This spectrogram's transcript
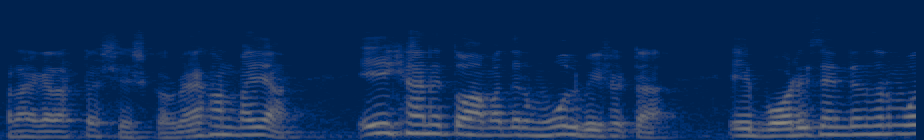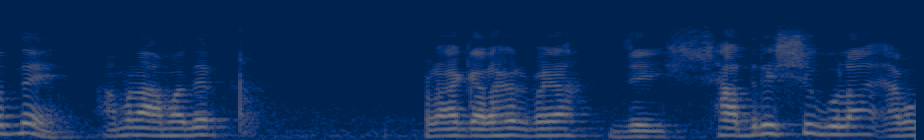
প্যারাগ্রাফটা শেষ করবে। এখন ভাইয়া, এইখানে তো আমাদের মূল বিষয়টা, এই বডি সেন্টেন্সের মধ্যে আমরা আমাদের প্যারাগ্রাফের ভাইয়া যে সাদৃশ্যগুলো এবং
